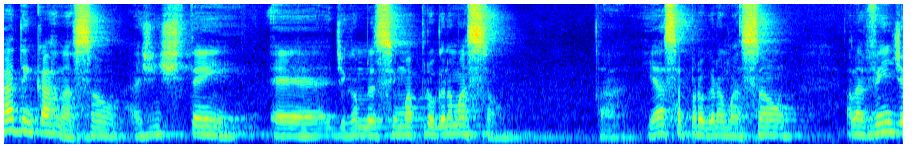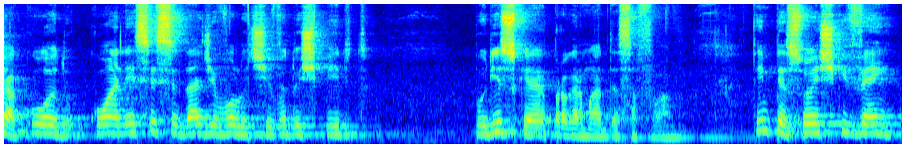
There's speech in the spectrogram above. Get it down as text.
Cada encarnação, a gente tem, é, digamos assim, uma programação. Tá? E essa programação, ela vem de acordo com a necessidade evolutiva do espírito. Por isso que é programado dessa forma. Tem pessoas que vêm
